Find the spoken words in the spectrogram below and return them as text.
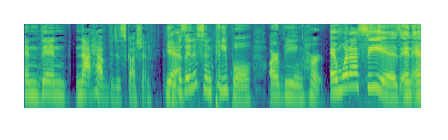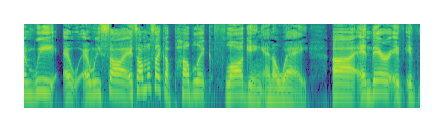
and then not have the discussion. Yeah. Because innocent people are being hurt. And what I see is and and we and we saw it's almost like a public flogging in a way. Uh, and there, if, if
